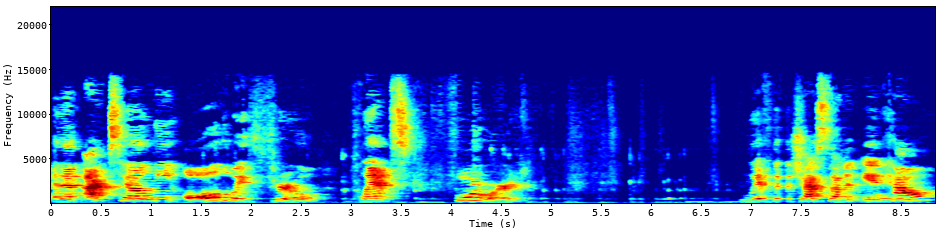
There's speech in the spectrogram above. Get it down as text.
And then exhale, knee all the way through. Plant forward. Lift the chest on an inhale.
